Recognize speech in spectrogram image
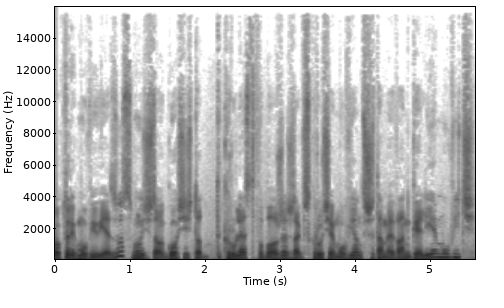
o których mówił Jezus, mówić to, głosić to Królestwo Boże, że tak w skrócie mówiąc, czy tam Ewangelię mówić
